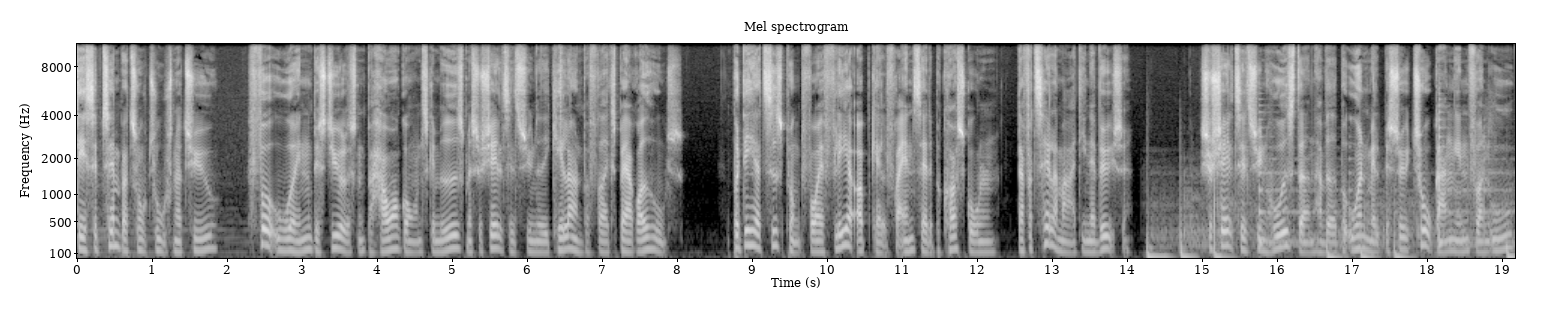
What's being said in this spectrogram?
Det er september 2020, få uger inden bestyrelsen på Havregården skal mødes med Socialtilsynet i kælderen på Frederiksberg Rådhus. På det her tidspunkt får jeg flere opkald fra ansatte på kostskolen, der fortæller mig, at de er nervøse. Socialtilsyn Hovedstaden har været på uanmeldt besøg to gange inden for en uge,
